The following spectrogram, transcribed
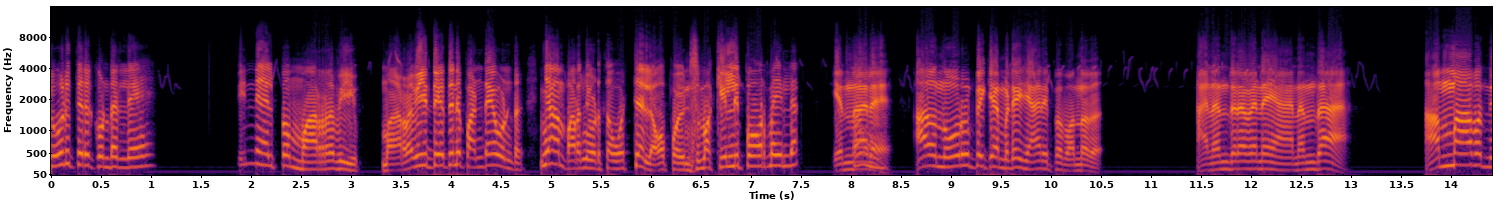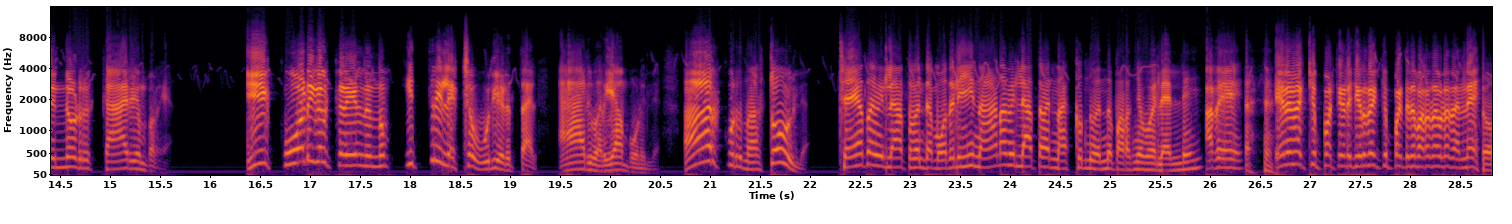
ജോലി തിരക്കുണ്ടല്ലേ? പിന്നെ അല്പം മറവിയും. മറവി ഇദ്ദേഹത്തിന് പണ്ടേ ഉണ്ട്. ഞാൻ പറഞ്ഞു കൊടുത്ത ഒറ്റ ലോ പോയിന്റ്സും വക്കീലിന് ഇപ്പൊ ഓർമ്മയില്ല. എന്നാലേ അത് നൂറുപ്പിക്കാൻ വേണ്ടി ഞാനിപ്പോ വന്നത്. അനന്തരവനെ അനന്ത അമ്മാവൻ നിന്നോടൊരു കാര്യം പറയാം. ഈ കോടികൾക്കിടയിൽ നിന്നും ഇത്ര ലക്ഷം ഊരിയെടുത്താൽ ആരും അറിയാൻ പോണില്ല. ആർക്കൊരു നഷ്ടവുമില്ല. ഛേദമില്ലാത്തവന്റെ മുതൽ ഈ നാണമില്ലാത്തവൻ നക്കുന്നു എന്ന് പറഞ്ഞ പോലെ അല്ലേ അതെ ഇരനക്കിപ്പട്ടിയുടെ ചെറുതക്കിപ്പട്ടി പറഞ്ഞ പോലെ തന്നെ. ഓ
